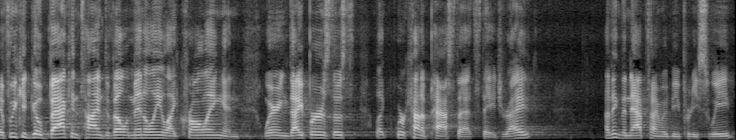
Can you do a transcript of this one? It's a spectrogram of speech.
if we could go back in time developmentally, like crawling and wearing diapers, those, like, we're kind of past that stage, right? I think the nap time would be pretty sweet.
